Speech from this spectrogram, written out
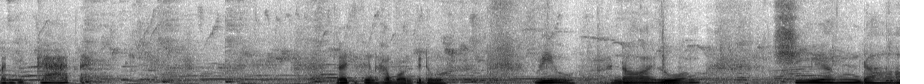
บรรยากาศเราจะขึ้นข้างบนไปดู วิวดอยหลวง เชียงดาว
